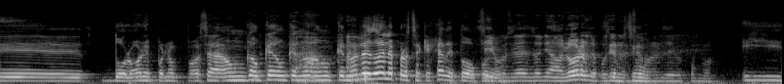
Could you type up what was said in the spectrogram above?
Eh, dolores, pues no, o sea, aunque, aunque, aunque, no, aunque no le duele, pero se queja de todo. Pues, sí, ¿no? pues es Doña Dolores le pusieron Sí, así, sí. como- Y,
